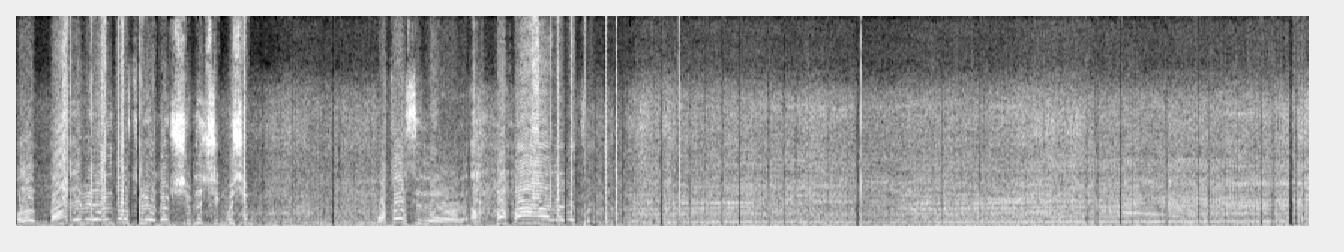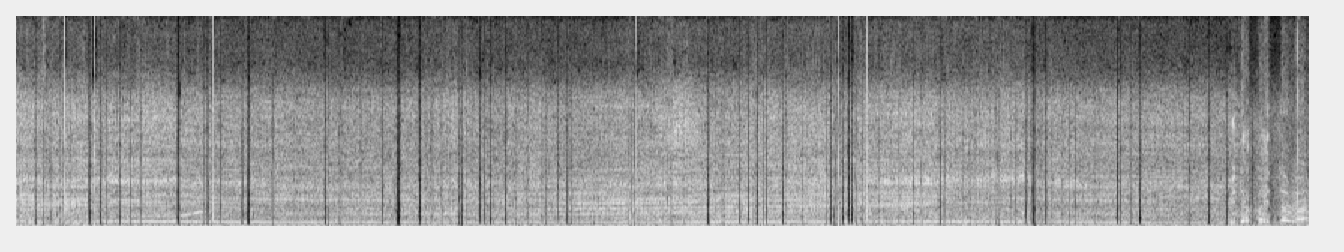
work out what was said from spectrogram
Oğlum daha demin evde oturuyordum şimdi çıkmışım. Motor sürüyorum abi. Lanet olsun. Video kayıtta mı?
